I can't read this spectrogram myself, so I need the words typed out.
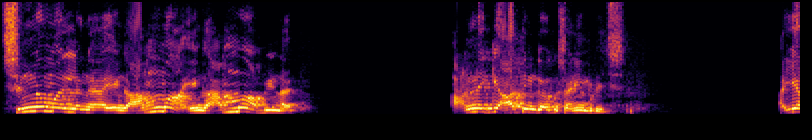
சின்னம்மா இல்லைங்க எங்க அம்மா எங்க அம்மா அப்படின்னாரு. அன்னைக்கு அதிமுகவுக்கு சனி முடிச்சு ஐயா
